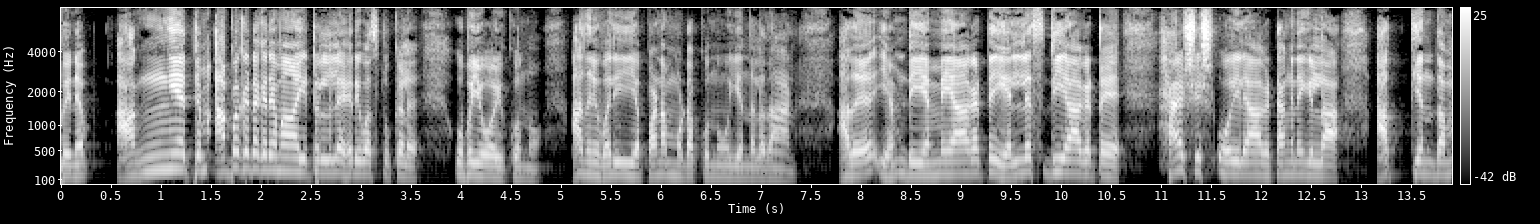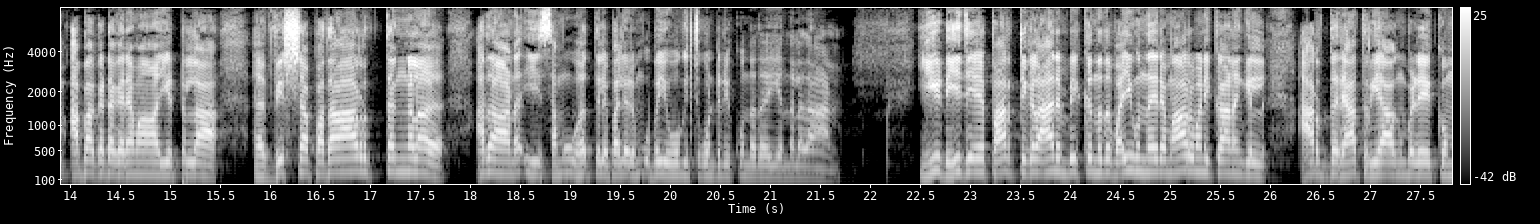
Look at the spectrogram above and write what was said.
പിന്നെ അങ്ങേറ്റം അപകടകരമായിട്ടുള്ള ലഹരി വസ്തുക്കൾ ഉപയോഗിക്കുന്നു. അതിന് വലിയ പണം മുടക്കുന്നു എന്നുള്ളതാണ്. അത് എം ഡി എം എ ആകട്ടെ എൽ എസ് ഡി ആകട്ടെ ഹാഷിഷ് ഓയിലാകട്ടെ അങ്ങനെയുള്ള അത്യന്തം അപകടകരമായിട്ടുള്ള വിഷപദാർത്ഥങ്ങൾ അതാണ് ഈ സമൂഹത്തിൽ പലരും ഉപയോഗിച്ചു കൊണ്ടിരിക്കുന്നത് എന്നുള്ളതാണ്. ഈ ഡി ജെ പാർട്ടികൾ ആരംഭിക്കുന്നത് വൈകുന്നേരം ആറു മണിക്കാണെങ്കിൽ അർദ്ധരാത്രിയാകുമ്പോഴേക്കും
